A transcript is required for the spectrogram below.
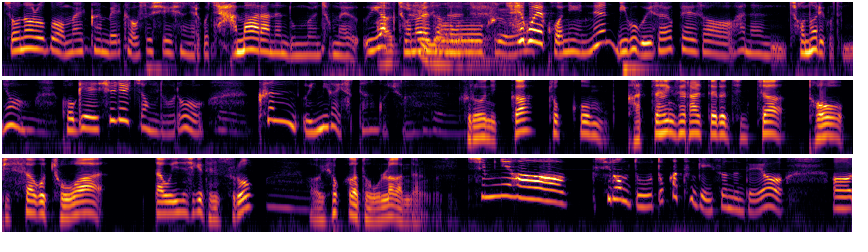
Journal of American Medical Association이라고 JAMA라는 논문 정말 의학 아주 저널에서는 유명한 어? 최고의 권위 있는 미국 의사협회에서 하는 저널이거든요. 음. 거기에 실릴 정도로 네. 큰 의미가 있었다는 거죠. 네. 그러니까 조금 가짜 행세를 할 때는 진짜 더 비싸고 좋았다고 인식이 될수록 음. 어, 효과가 더 올라간다는 거죠. 심리학 실험도 똑같은 게 있었는데요. 어,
